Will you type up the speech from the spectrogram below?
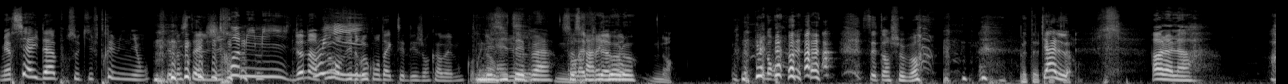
Merci Aïda pour ce kiff très mignon, très nostalgique. Trop mimi. Ça donne un peu envie de recontacter des gens quand même. N'hésitez pas, non. ce sera rigolo. Non. Non. C'est un chemin. Peut-être. Cal. plus tard. Oh là là. Oh.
